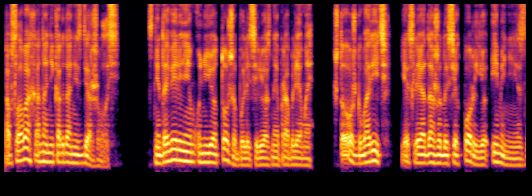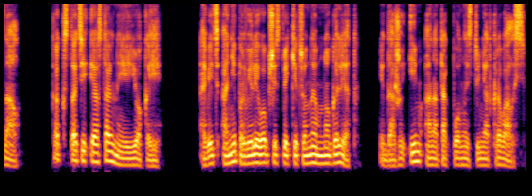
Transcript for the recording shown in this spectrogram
А в словах она никогда не сдерживалась. С недоверием у нее тоже были серьезные проблемы. Что уж говорить, если я даже до сих пор ее имени не знал. Как, кстати, и остальные Йокаи. А ведь они провели в обществе Кицуне много лет, и даже им она так полностью не открывалась.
